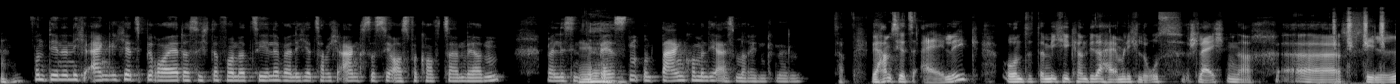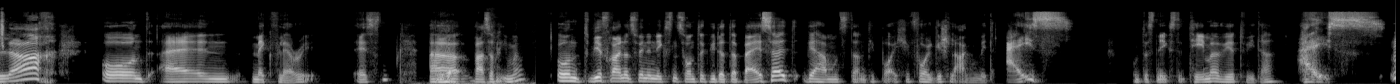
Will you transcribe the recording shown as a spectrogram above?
mhm. von denen ich eigentlich jetzt bereue, dass ich davon erzähle, weil ich jetzt habe ich Angst, dass sie ausverkauft sein werden, weil die sind die ja. besten und dann kommen die Eismarinknödel. So, wir haben es jetzt eilig und der Michi kann wieder heimlich losschleichen nach äh, Villach und ein McFlurry essen, äh, ja. was auch immer. Und wir freuen uns, wenn ihr nächsten Sonntag wieder dabei seid. Wir haben uns dann die Bäuche vollgeschlagen mit Eis. Und das nächste Thema wird wieder heiß.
